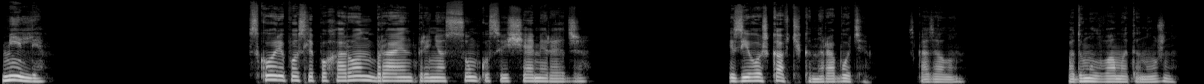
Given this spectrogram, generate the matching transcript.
Милли. Вскоре после похорон Брайан принес сумку с вещами Реджа. «Из его шкафчика на работе», — сказал он. «Подумал, вам это нужно».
